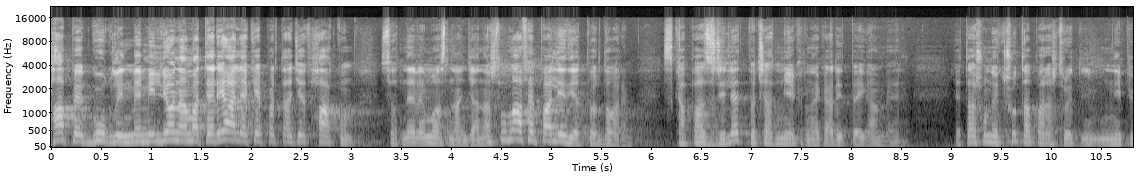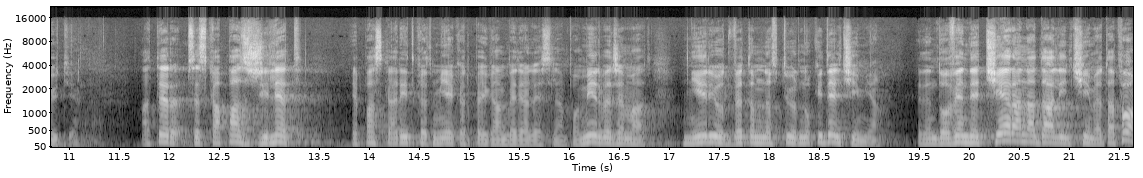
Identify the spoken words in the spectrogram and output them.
Hape Google-in me miliona materiale ke për ta gjet hakun. Sot neve mos na ngjan ashtu llafe pa lidhje të përdorim. Ska pas xhilet për qat mjekrën e ka rrit pejgamberi. E tash unë kshu ta parashtroj ni pytje. Atëherë pse ska pas xhilet e paska rrit kët mjekër pejgamberi alejhi selam. Po mir be xhemat, njeriut vetëm në ftyr nuk i del qimja. Edhe ndo vende tjera na dalin qimet apo?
